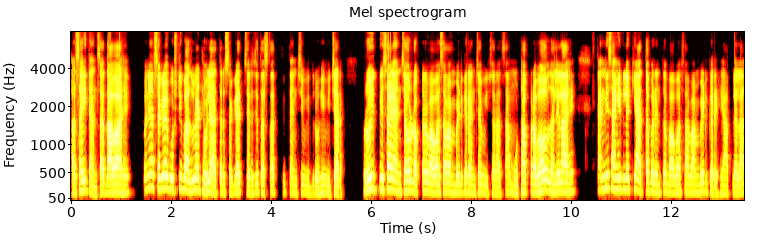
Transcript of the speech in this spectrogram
असाही त्यांचा दावा आहे. पण या सगळ्या गोष्टी बाजूला ठेवल्या तर सगळ्यात चर्चेत असतात ती त्यांचे विद्रोही विचार. रोहित पिसाळ यांच्यावर डॉक्टर बाबासाहेब आंबेडकर यांच्या विचाराचा मोठा प्रभाव झालेला आहे. त्यांनी सांगितलं की आतापर्यंत बाबासाहेब आंबेडकर हे आपल्याला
